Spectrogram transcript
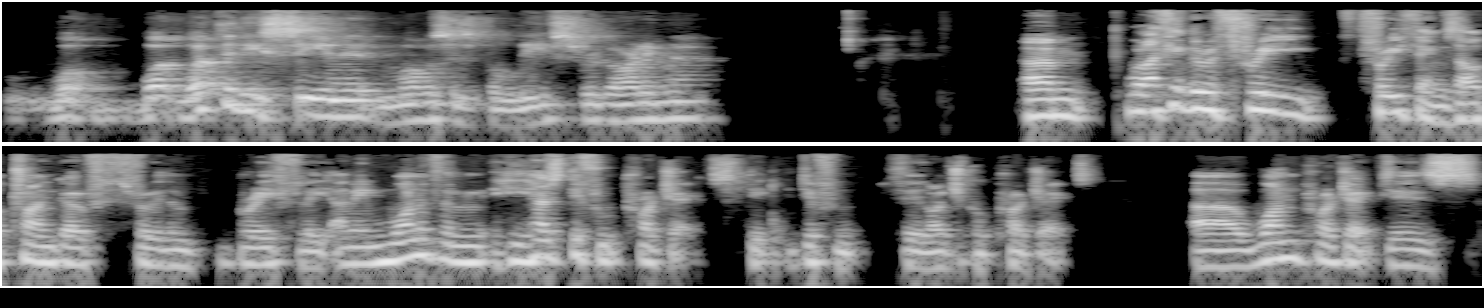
What, what, what did he see in it and what was his beliefs regarding that? Um, well, I think there are three three things. I'll try and go through them briefly. I mean, one of them he has different projects, different theological projects. Uh, one project is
